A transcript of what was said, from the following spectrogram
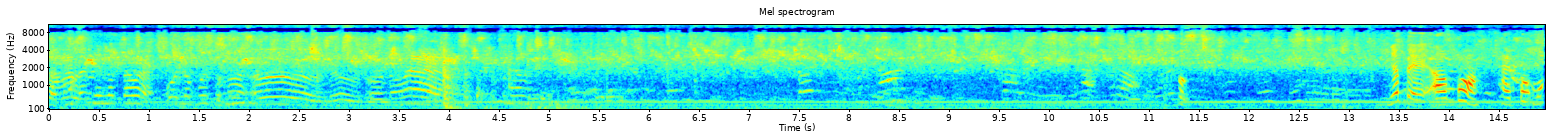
à cái tổ bò mà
